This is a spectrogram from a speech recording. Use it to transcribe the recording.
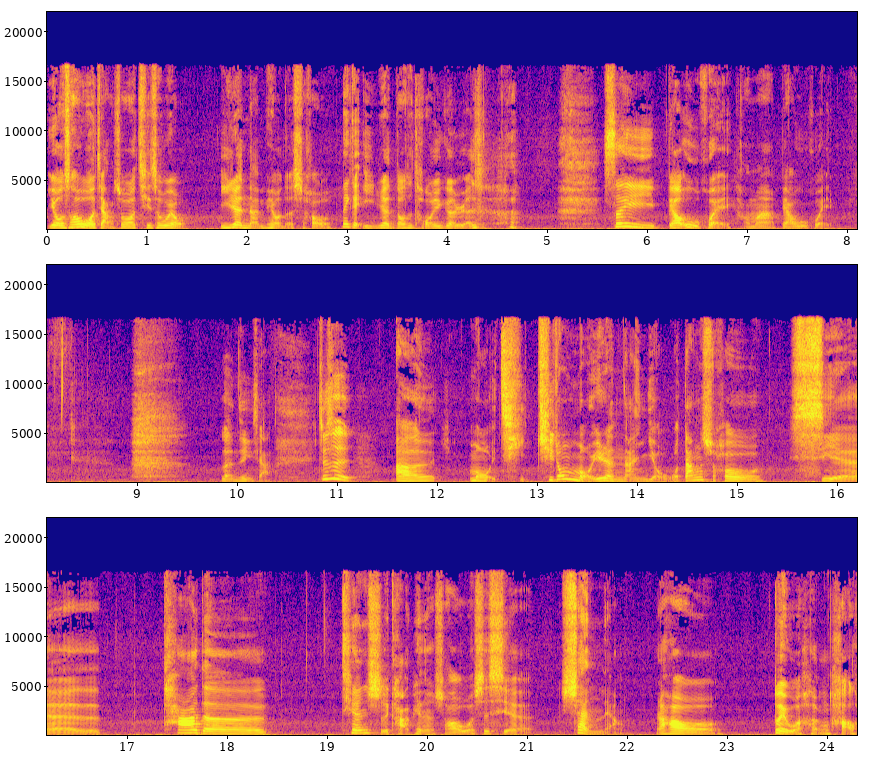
有时候我讲说，其实我有一任男朋友的时候，那个一任都是同一个人，所以不要误会，好吗？不要误会，冷静一下。就是呃，某其其中某一任男友，我当时候写他的天使卡片的时候，我是写善良，然后。对我很好，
